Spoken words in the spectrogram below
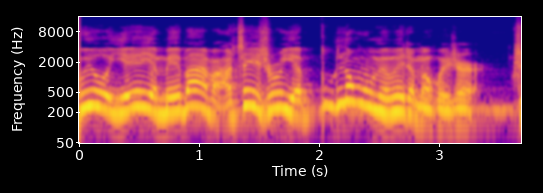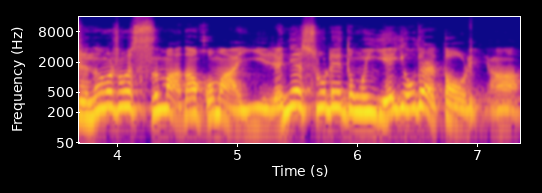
鬼我爷爷也没办法，这时候也不弄不明白怎么回事只能说死马当活马医。人家说这东西也有点道理啊，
